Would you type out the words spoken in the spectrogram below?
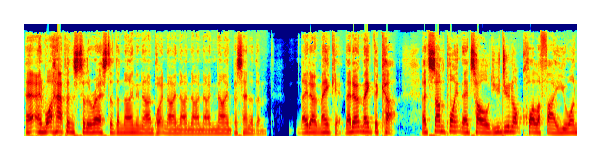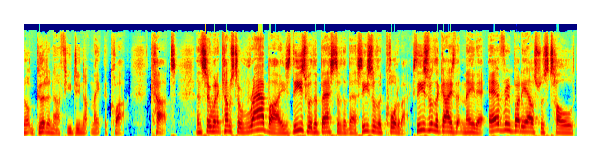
And what happens to the rest of the 99.99999% of them? They don't make it. They don't make the cut. At some point, they're told, you do not qualify. You are not good enough. You do not make the cut. And so when it comes to rabbis, these were the best of the best. These were the quarterbacks. These were the guys that made it. Everybody else was told,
